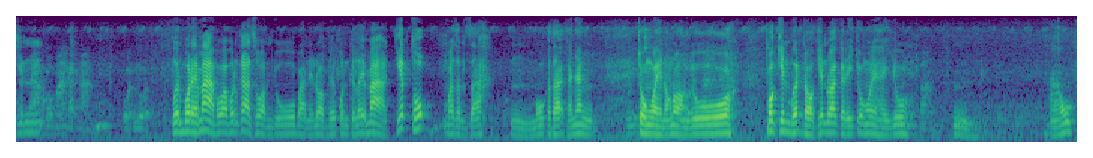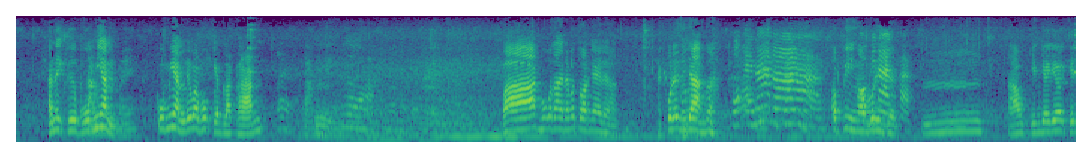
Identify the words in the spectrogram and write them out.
กินตามออกมากับทางปวดรวดเพิ่นบ่ได้มาเพราะว่าเพิ่นค่าซ้อมอยู่บ้านในรอบเดือนเพิ่นก็เลยมาเก็บตกมาสั่นซะอืมหมูกระทะก็ยังจงไว้ให้น้องๆอยู่ บ่กินเบิดดอกเห็นว่าก็ได้จงไว้ให้อยู่อืมเอาอันนี้คือผู้เมียนไหมผู้เมียนหรือว่าผู้เก็บหลักฐานตามอืมโง่ค่ะปาดหมูกระทะได้มาตอนใหญ่เลยหั่นผู้ใดสิย่างตัวพกไอ้หน้านานเอาปิ้งเอาบ่พี่ได้นานเกินค่ะอืมเอากินเยอะๆกิน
